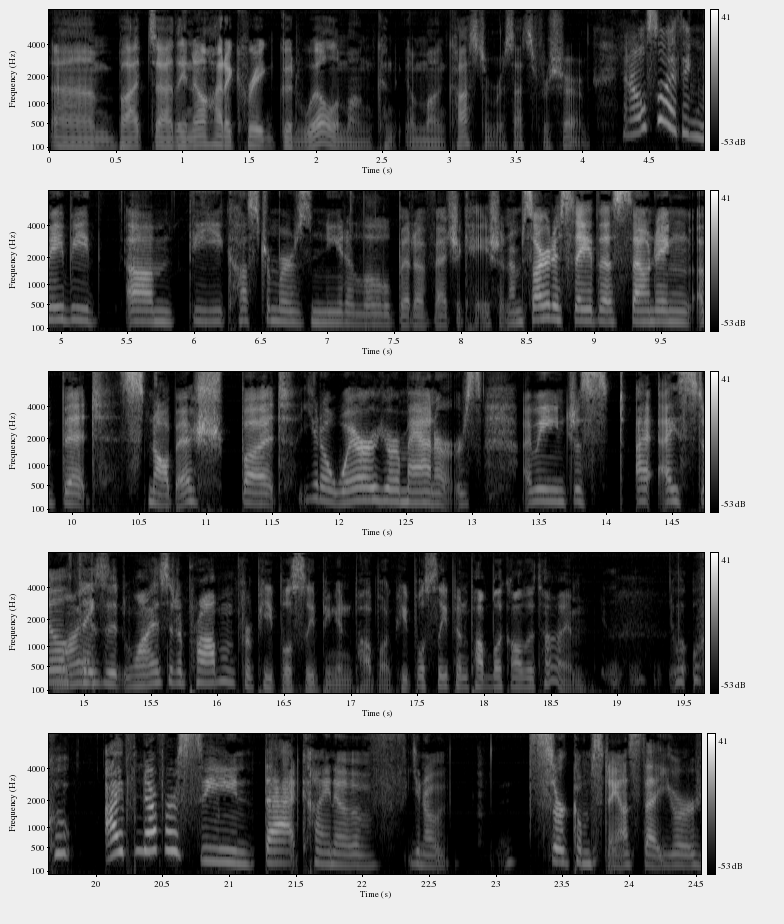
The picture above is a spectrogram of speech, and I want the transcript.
um, but uh, they know how to create goodwill among among customers. That's for sure. And also, I think maybe um, the customers need a little bit of education. I'm sorry to say this, sounding a bit snobbish, but you know, where are your manners? I mean, just I, I still Why think is it why is it a problem for people sleeping in public? People sleep in public all the time. who I've never seen that kind of you know circumstance that you're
